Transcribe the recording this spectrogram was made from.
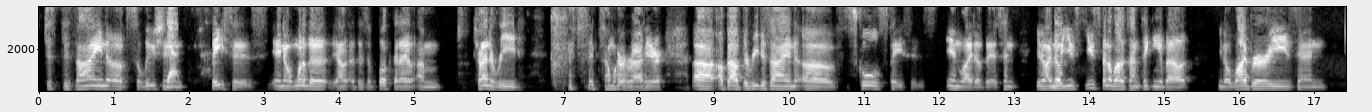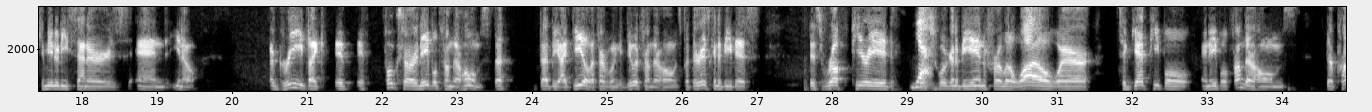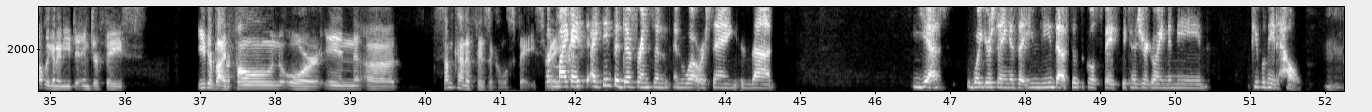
just design of solution yes. spaces. You know, one of the uh, there's a book that I, am trying to read. it's somewhere around here uh, about the redesign of school spaces in light of this. And you know, I know you've you spent a lot of time thinking about you know libraries and community centers, and you know, agreed. Like if if folks are enabled from their homes, that that'd be ideal if everyone could do it from their homes. But there is going to be this this rough period yes. which we're going to be in for a little while where to get people enabled from their homes they're probably going to need to interface either by phone or in uh, some kind of physical space right but mike I, th- I think the difference in, in what we're saying is that yes what you're saying is that you need that physical space because you're going to need people need help mm-hmm.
